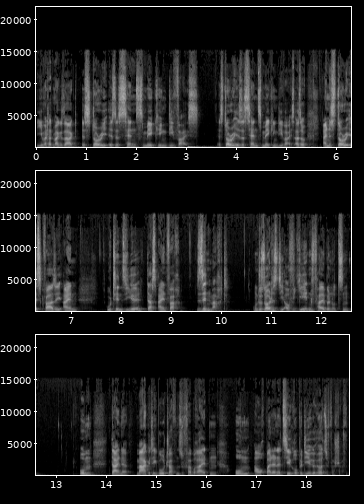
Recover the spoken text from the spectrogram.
Jemand hat mal gesagt, a story is a sense-making device. A story is a sense-making device. Also eine Story ist quasi ein Utensil, das einfach Sinn macht. Und du solltest die auf jeden Fall benutzen, um deine Marketingbotschaften zu verbreiten, um auch bei deiner Zielgruppe dir Gehör zu verschaffen.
